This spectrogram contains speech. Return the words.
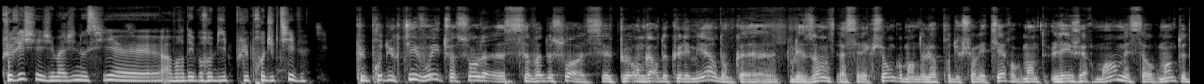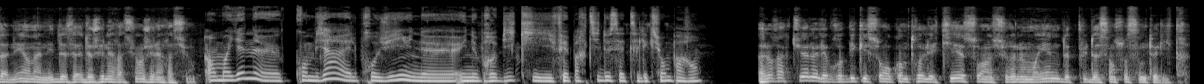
Plus riche et j'imagine aussi euh, avoir des brebis plus productives. Plus productive, oui. De toute façon, ça va de soi. On garde que les meilleurs, donc euh, tous les ans, la sélection augmente, leur production laitière augmente légèrement, mais ça augmente d'année en année, de, de, génération en génération. En moyenne, euh, combien elle produit une, une brebis qui fait partie de cette sélection par an? À l'heure actuelle, les brebis qui sont au contrôle laitier sont sur une moyenne de plus de 160 litres.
